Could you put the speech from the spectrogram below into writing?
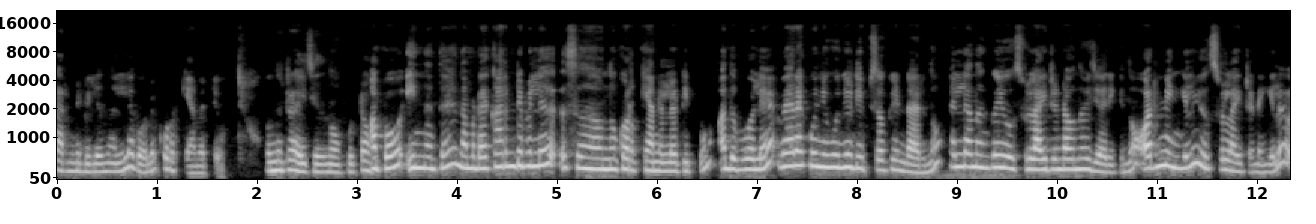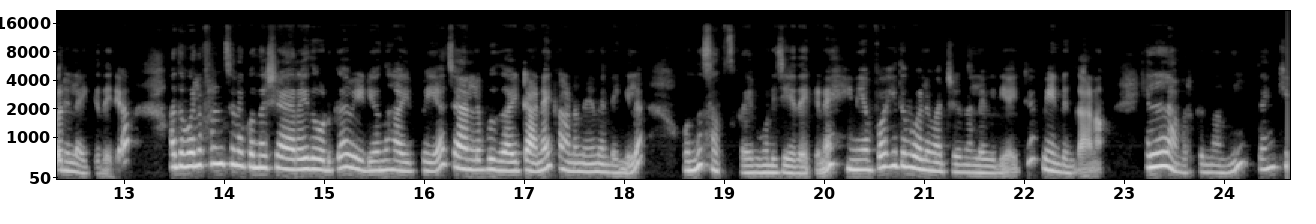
കറണ്ട് ബില്ല് നല്ലപോലെ കുറയ്ക്കാൻ പറ്റും. ഒന്ന് ട്രൈ ചെയ്ത് നോക്കൂ കേട്ടോ അപ്പോൾ ഇന്നത്തെ നമ്മുടെ കറണ്ട് ബില്ല് ഒന്ന് കുറയ്ക്കാനുള്ള ടിപ്പും അതുപോലെ വേറെ കുഞ്ഞു കുഞ്ഞു ടിപ്സൊക്കെ ഉണ്ടായിരുന്നു. എല്ലാം നിങ്ങൾക്ക് യൂസ്ഫുൾ ആയിട്ടുണ്ടാവും എന്ന് വിചാരിക്കുന്നു. ഒരെണ്ണെങ്കിലും യൂസ്ഫുൾ ആയിട്ടുണ്ടെങ്കിൽ ഒരു ലൈക്ക് തരിക. അതുപോലെ ഫ്രണ്ട്സിനൊക്കെ ഒന്ന് ഷെയർ ചെയ്ത് കൊടുക്കുക. വീഡിയോ ഒന്ന് ഹൈപ്പ് ചെയ്യുക. ചാനൽ പുതുതായിട്ടാണ് കാണുന്നതെന്നുണ്ടെങ്കിൽ ഒന്ന് സബ്സ്ക്രൈബ് കൂടി ചെയ്തേക്കണേ. ഇനിയപ്പോൾ ഇതുപോലെ മറ്റൊരു നല്ല വീഡിയോ ആയിട്ട് വീണ്ടും കാണാം. എല്ലാവർക്കും നന്ദി. താങ്ക്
